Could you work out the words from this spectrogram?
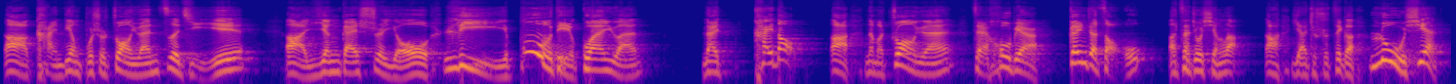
啊，肯定不是状元自己啊，应该是由礼部的官员来开道啊。那么状元在后边跟着走啊，这就行了啊。也就是这个路线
